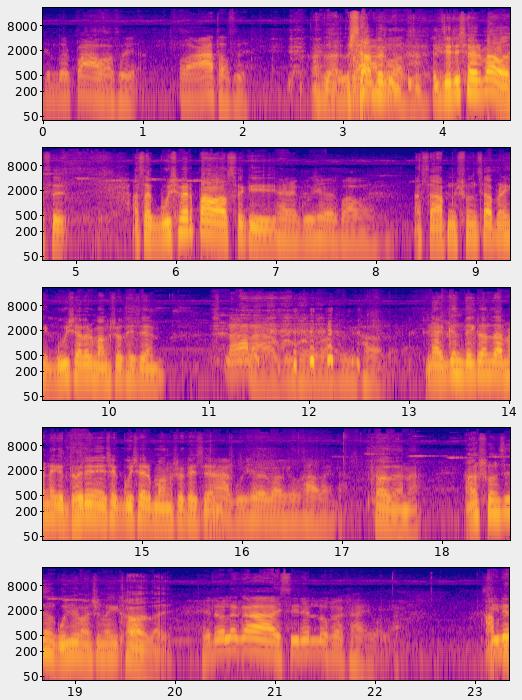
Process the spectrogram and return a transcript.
কিন্তু আর পাও আছে আছে। আচ্ছা সাপের জেটি সাপের পাও আছে? আচ্ছা গুই সাপের পাও আছে কি? হ্যাঁ গুইসাপের পাও আছে। আচ্ছা আপনি শুনছি আপনি কি গুই সাপের মাংস খাইছেন? না না গুইসাপের মাংস খাওয়া না। একদিন দেখলাম যে আপনি নাকি ধরে নিয়ে এসে গুছের মাংস খেয়েছেন না গুইসাপের মাংস খাওয়া যায় না। খাওয়া যায় না। আমি শুনছি যে গুছের মাংস নাকি খাওয়া যায়। সেটা হলে চীনের লোকরা খায় বলা। চীনে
